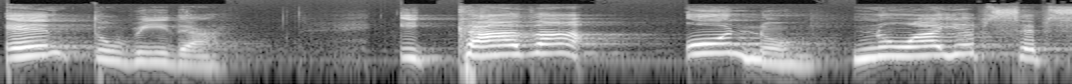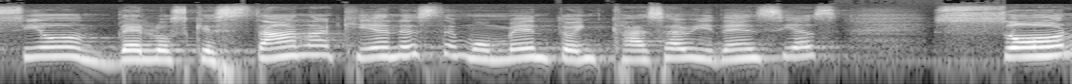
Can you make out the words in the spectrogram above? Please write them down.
en tu vida. Y cada uno, no hay excepción de los que están aquí en este momento en Casa Evidencias, son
